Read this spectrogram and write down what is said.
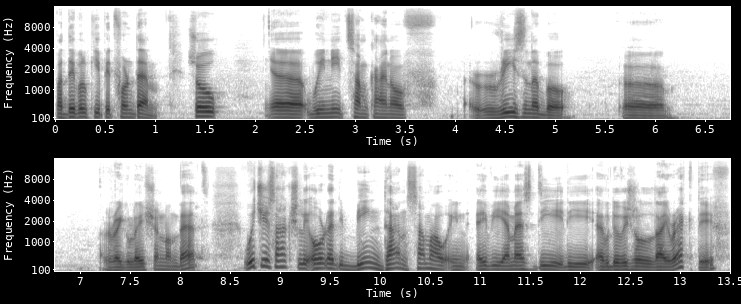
but they will keep it for them. So uh, we need some kind of reasonable uh, regulation on that, which is actually already being done somehow in AVMSD, the Audiovisual Directive,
